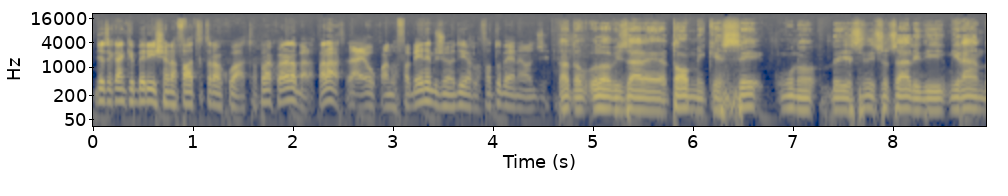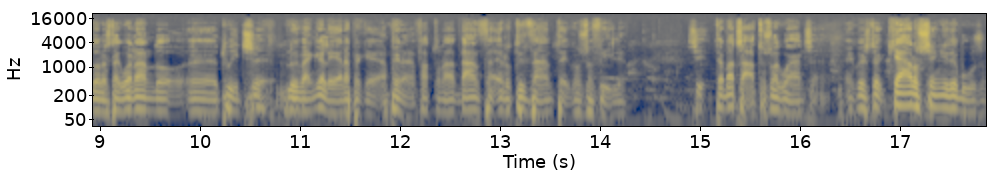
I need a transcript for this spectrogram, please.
Detto che anche Berisha ne ha fatte 3 o 4. Però quella è una bella parata. Dai, oh, quando fa bene bisogna dirlo. Ha fatto bene oggi. Tanto volevo avvisare a Tommy che se uno degli assistenti sociali di Mirandola sta guardando eh, Twitch, lui va in galera perché ha appena fatto una danza erotizzante con sua figlia. Sì, ti ha baciato sulla guancia e questo è chiaro segno di abuso.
